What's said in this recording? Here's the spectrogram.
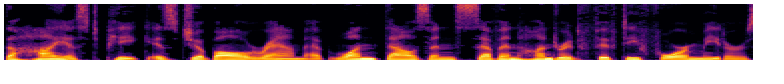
The highest peak is Jabal Ram at 1,754 meters,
